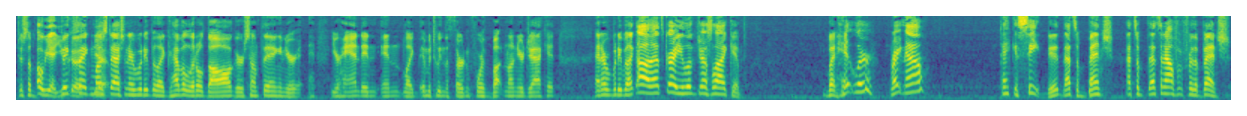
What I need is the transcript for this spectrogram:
Just a Oh, yeah, you big could, fake yeah. mustache, and everybody be like, have a little dog or something, and your your hand in, in like in between the third and fourth button on your jacket, and everybody be like, oh, that's great, you look just like him. But Hitler, right now, take a seat, dude. That's a bench. That's a that's an outfit for the bench.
